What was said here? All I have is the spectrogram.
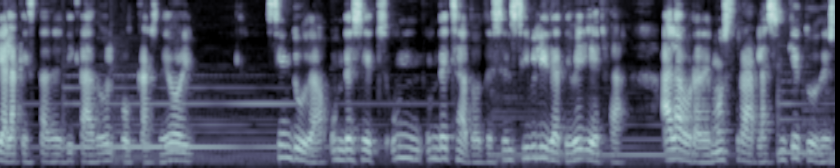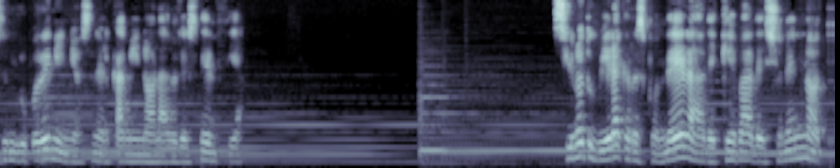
y a la que está dedicado el podcast de hoy. Sin duda, un, un dechado de sensibilidad y belleza a la hora de mostrar las inquietudes de un grupo de niños en el camino a la adolescencia. Si uno tuviera que responder a de qué va de Shonen Not,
